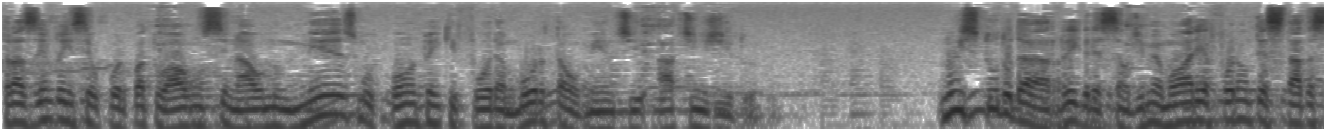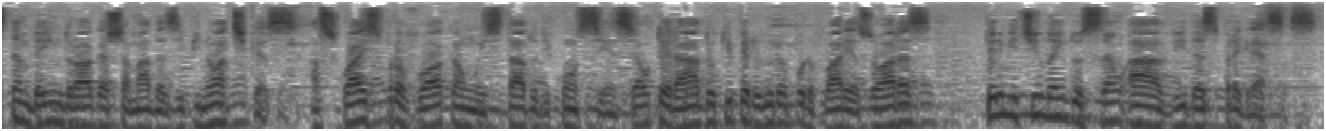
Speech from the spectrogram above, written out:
trazendo em seu corpo atual um sinal no mesmo ponto em que fora mortalmente atingido. No estudo da regressão de memória, foram testadas também drogas chamadas hipnóticas, as quais provocam um estado de consciência alterado que perdura por várias horas, permitindo a indução a vidas pregressas.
